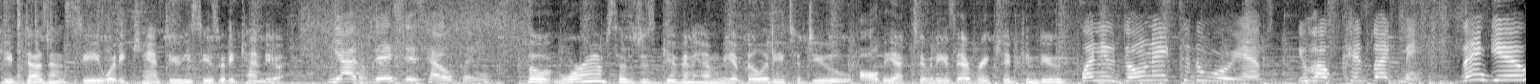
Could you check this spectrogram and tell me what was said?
He doesn't see what he can't do, he sees what he can do. Yeah, this is helping. The War Amps has just given him the ability to do all the activities every kid can do. When you donate to the War Amps, you help kids like me. Thank you.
